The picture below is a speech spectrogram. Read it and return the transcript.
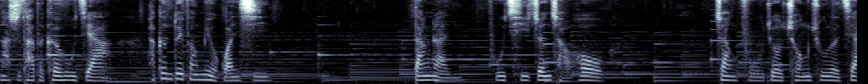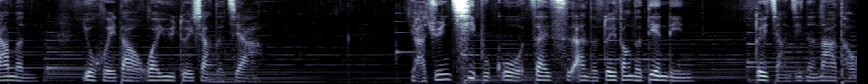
那是他的客户家，他跟对方没有关系。当然，夫妻争吵后，丈夫就冲出了家门，又回到外遇对象的家。雅君气不过，再次按了对方的电铃，对讲机的那头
